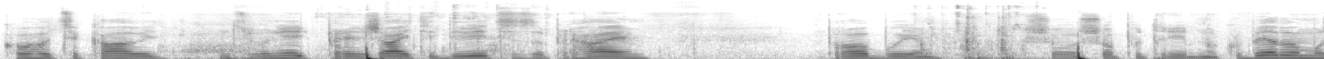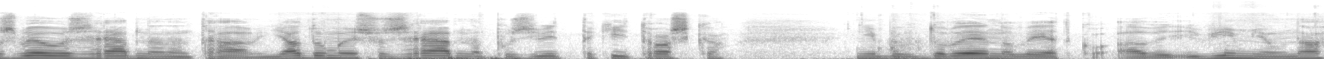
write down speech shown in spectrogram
Кого цікавить, дзвоніть, приїжджайте, дивіться, запрягаємо. Пробуємо, що, що потрібно. Кубила, можливо, жребна на травень. Я думаю, що жребна по живіт такий трошки ніби в долину видко, але і в ім'я вона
